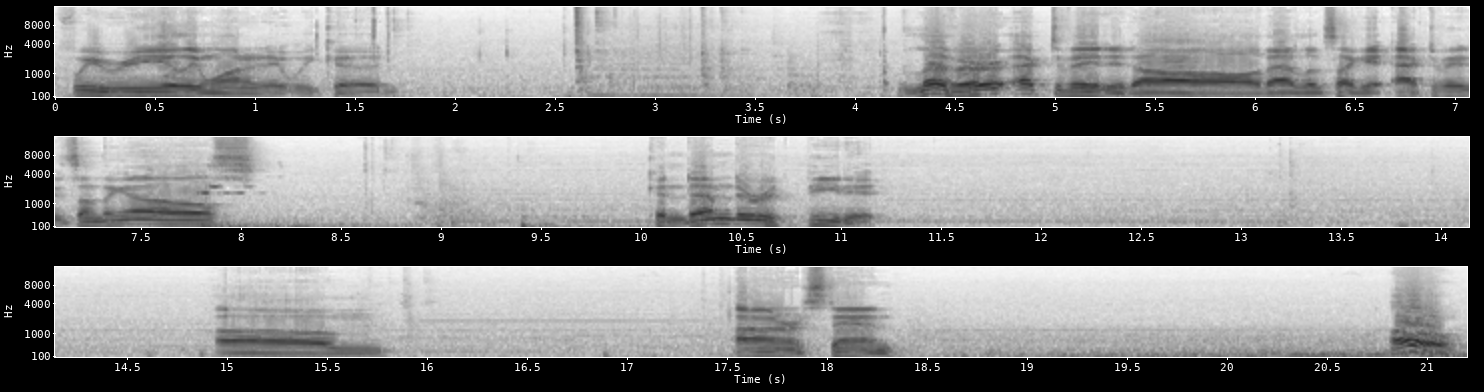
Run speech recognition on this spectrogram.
If we really wanted it, we could. Lever activated. Oh, that looks like it activated something else. Condemned to repeat it. Um, I don't understand. Oh,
